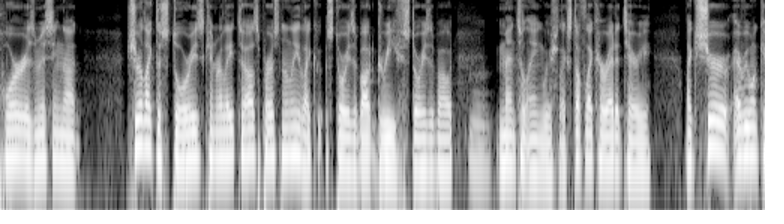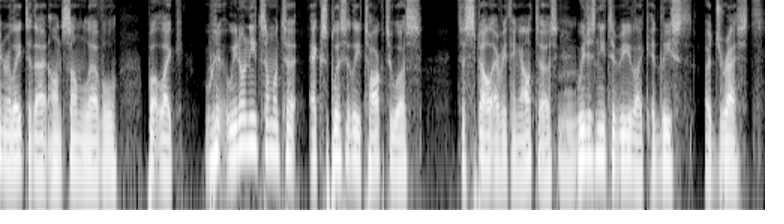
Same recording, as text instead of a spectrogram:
horror is missing that. Sure, like the stories can relate to us personally, like stories about grief, stories about Mm. mental anguish, like stuff like Hereditary. Like, sure, everyone can relate to that on some level, but like, we, we don't need someone to explicitly talk to us to spell everything out to us. Mhm. We just need to be like at least addressed,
